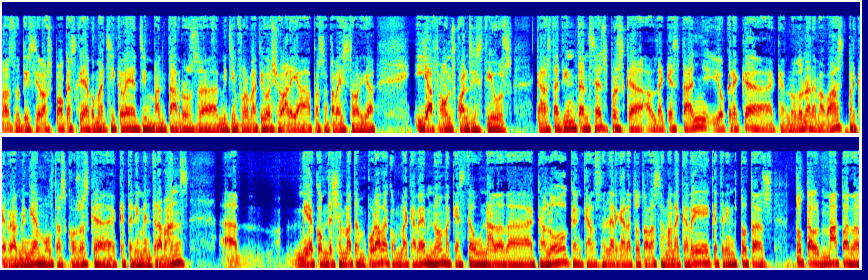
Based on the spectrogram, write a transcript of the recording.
les notícies, les poques que hi ha com a xiclets, inventar-los a mig informatiu, això ara ja ha passat a la història, i ja fa uns quants estius que han estat intensets, però és que el d'aquest any jo crec que, que no donarem abast, perquè realment hi ha moltes coses que, que tenim entre mans. Uh, mira com deixem la temporada, com l'acabem, no? amb aquesta onada de calor que encara s'allargarà tota la setmana que ve, que tenim totes, tot el mapa de,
